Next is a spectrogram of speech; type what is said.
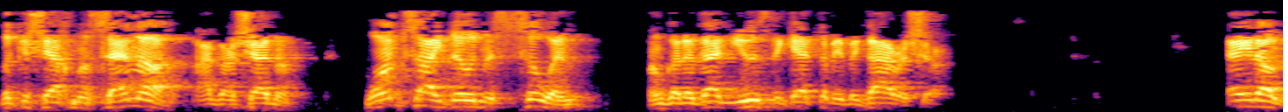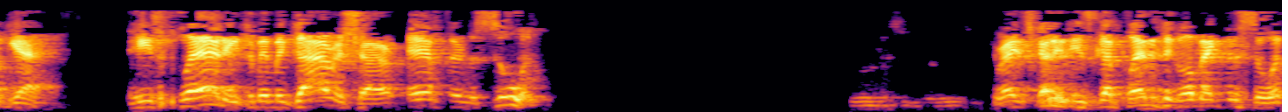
Look at Shech Nosena, Agarshena. Once I do Nisuin, I'm going to then use the get to be Megarisher. They don't get. He's planning to be Megarisher after the Suin. Right? He's got, planning to go make the Suin,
